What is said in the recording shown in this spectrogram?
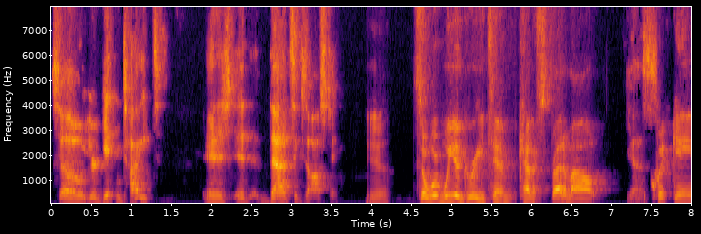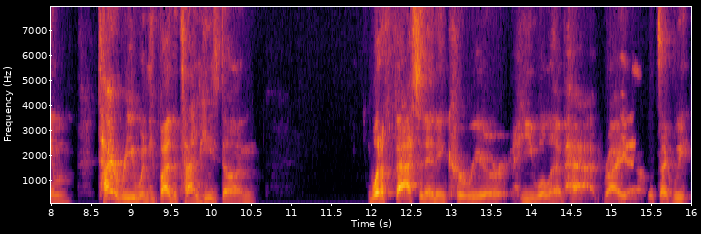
So you're getting tight, and it's it that's exhausting. Yeah. So we agree, Tim. Kind of spread them out. Yes. Quick game. Tyree, when he, by the time he's done, what a fascinating career he will have had, right? Yeah. It's like we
